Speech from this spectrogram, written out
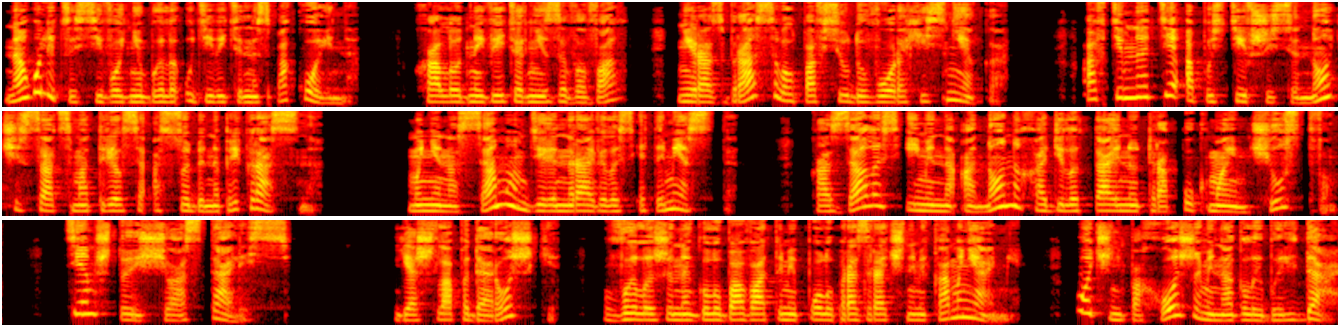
На улице сегодня было удивительно спокойно. Холодный ветер не завывал, не разбрасывал повсюду ворохи снега. А в темноте опустившейся ночи сад смотрелся особенно прекрасно. Мне на самом деле нравилось это место. Казалось, именно оно находило тайную тропу к моим чувствам, тем, что еще остались. Я шла по дорожке, выложенной голубоватыми полупрозрачными камнями, очень похожими на глыбы льда.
